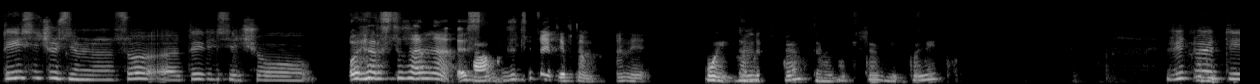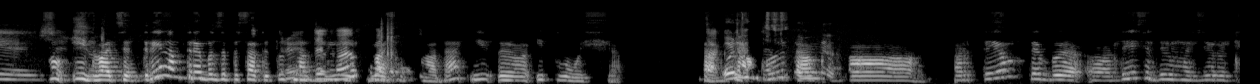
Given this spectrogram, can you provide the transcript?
1700, е, 1000, Ольга Ростиславівна, е, с- Так. дециметрів там, а не Ой, Там де- вибачте, вибачте, відповідь. відповідь Ну, і 23 нам треба записати. Тут Три у нас дві- в два квадраті. числа, да? і, е, і площа. Так, Так, Ольга дякую. Так, Ростиславівна, а, Артем, в тебе 10 дивимо зірочки.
